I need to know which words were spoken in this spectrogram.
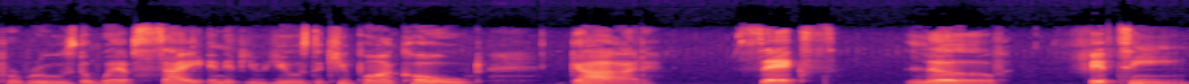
peruse the website, and if you use the coupon code God, Sex, Love 15,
